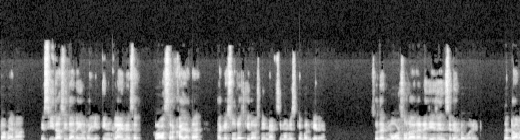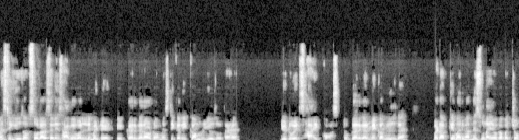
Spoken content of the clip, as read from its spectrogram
टॉप है ना, ये सीधा सीधा नहीं होता, ये इंक्लाइन ऐसे क्रॉस रखा जाता है ताकि सूरज की रोशनी मैक्सिमम इसके ऊपर गिरे। So that more solar energy is incident over it the domestic use of solar cell is however limited घर घर और डोमेस्टिकली कम यूज़ होता है। Due to its high cost तो घर घर में कम यूज़ होता है बट आपके बारे में आपने सुना ही होगा बच्चों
